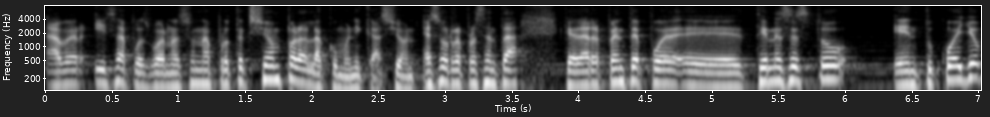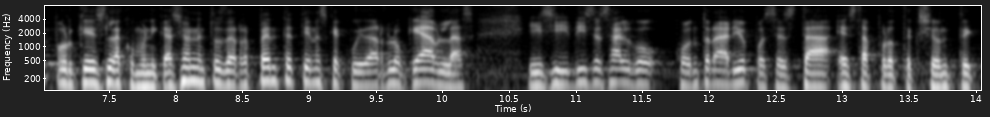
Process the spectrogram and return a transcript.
A ver, Isa, pues bueno, es una protección para la comunicación. Eso representa que de repente pues, eh, tienes esto en tu cuello porque es la comunicación, entonces de repente tienes que cuidar lo que hablas y si dices algo contrario, pues esta, esta protección te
